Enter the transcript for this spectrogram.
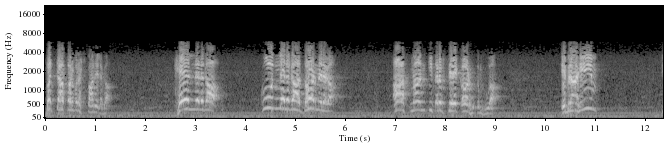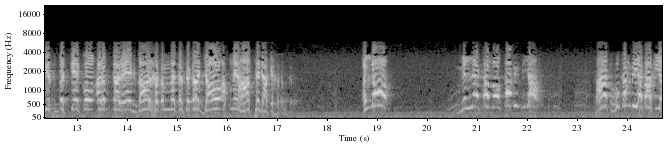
بچہ پرورش پانے لگا، کھیلنے لگا، کودنے لگا، دوڑنے لگا۔ آسمان کی طرف سے ایک اور حکم ہوا۔ ابراہیم جس بچے کو عرب کا ریگزار ختم نہ کر سکا، جاؤ اپنے ہاتھ سے جا کے ختم کرو۔ اللہ ملنے کا موقع بھی دیا، ساتھ حکم بھی ادا کیا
